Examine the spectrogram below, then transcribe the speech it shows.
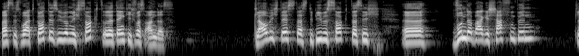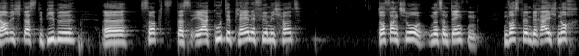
was das Wort Gottes über mich sagt, oder denke ich was anderes? Glaube ich das, dass die Bibel sagt, dass ich äh, wunderbar geschaffen bin? Glaube ich, dass die Bibel äh, sagt, dass er gute Pläne für mich hat? Da fängt schon in unserem Denken. In was für einem Bereich noch?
